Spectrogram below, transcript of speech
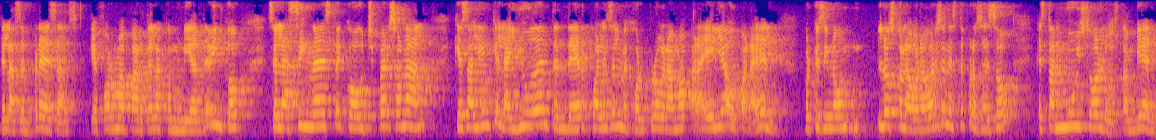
de las empresas que forma parte de la comunidad de Vinco, se le asigna este coach personal, que es alguien que le ayuda a entender cuál es el mejor programa para ella o para él. Porque si no, los colaboradores en este proceso están muy solos también.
